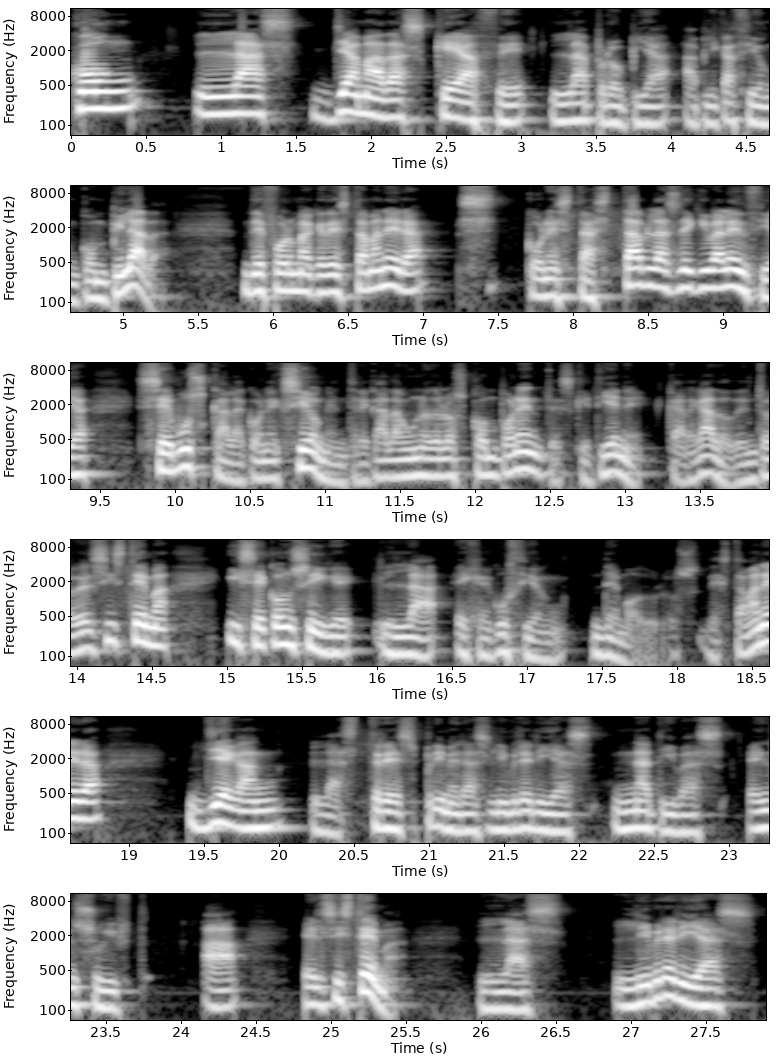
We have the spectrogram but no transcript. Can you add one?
con las llamadas que hace la propia aplicación compilada. De forma que de esta manera, con estas tablas de equivalencia, se busca la conexión entre cada uno de los componentes que tiene cargado dentro del sistema y se consigue la ejecución de módulos. De esta manera, llegan las tres primeras librerías nativas en Swift a el sistema. Las librerías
